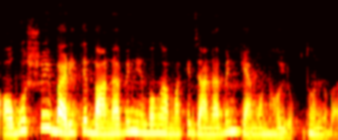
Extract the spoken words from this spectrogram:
অবশ্যই বাড়িতে বানাবেন এবং আমাকে জানাবেন কেমন হলো। ধন্যবাদ।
